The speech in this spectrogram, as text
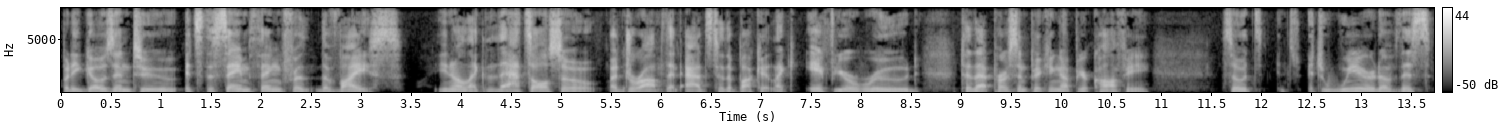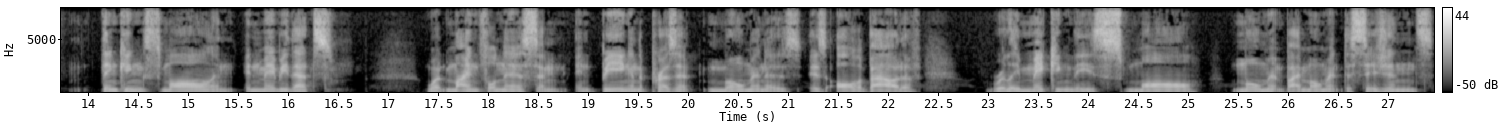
but he goes into it's the same thing for the vice you know, like that's also a drop that adds to the bucket. Like if you're rude to that person picking up your coffee. So it's it's it's weird of this thinking small and and maybe that's what mindfulness and and being in the present moment is is all about of really making these small moment by moment decisions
